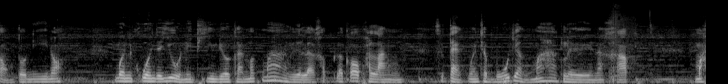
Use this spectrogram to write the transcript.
สองตัวนี้เนาะ มันควรจะอยู่ในทีมเดียวกันมาก ๆ เลยแหละครับ แล้วก็พลังสแต็กมันจะบูสต์อย่างมากเลยนะครับ มา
